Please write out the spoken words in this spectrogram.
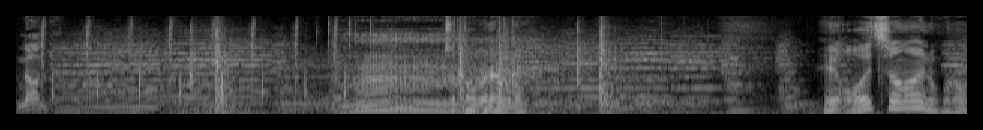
なんだちょっと危ない危ない。え、あいつじゃないのかな？違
